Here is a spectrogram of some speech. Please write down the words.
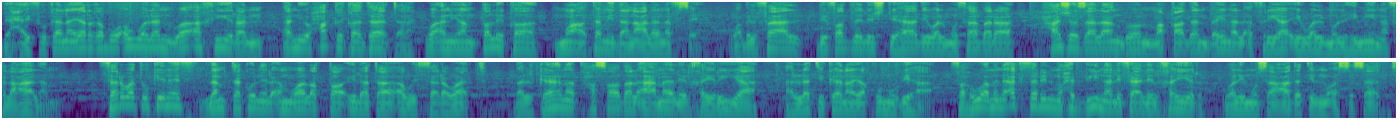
بحيث كان يرغب اولا وأخيرا أن يحقق ذاته وأن ينطلق معتمدا على نفسه. وبالفعل بفضل الاجتهاد والمثابرة حجز لانغون مقعدا بين الأثرياء والملهمين في العالم. ثروة كينيث لم تكن الأموال الطائلة أو الثروات. بل كانت حصاد الأعمال الخيرية التي كان يقوم بها فهو من أكثر المحبين لفعل الخير ولمساعدة المؤسسات.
